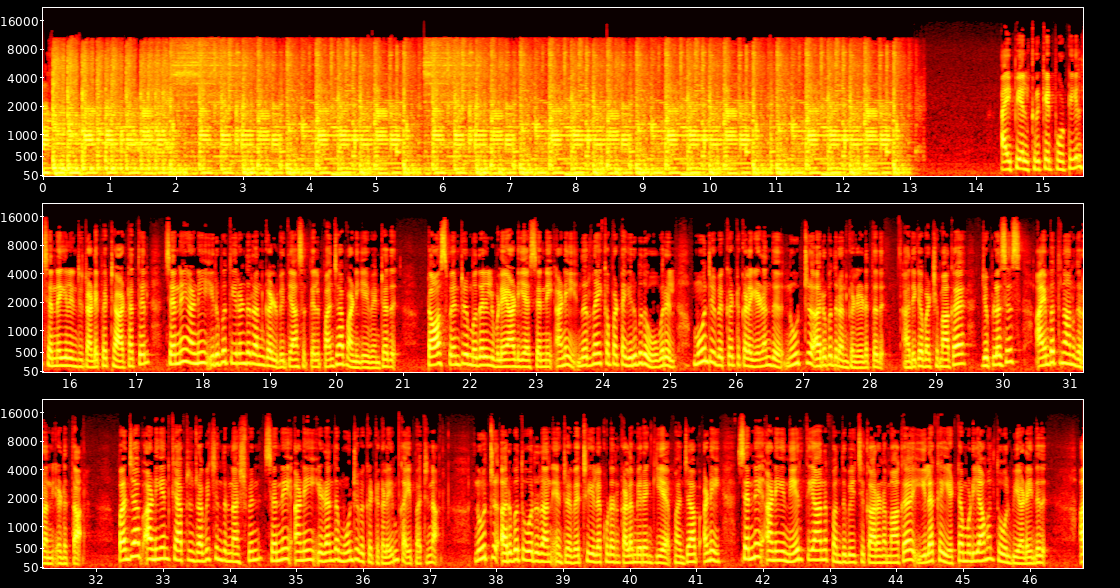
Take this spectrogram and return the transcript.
கிரிக்கெட் போட்டியில் சென்னையில் இன்று நடைபெற்ற ஆட்டத்தில் சென்னை அணி இருபத்தி இரண்டு ரன்கள் வித்தியாசத்தில் பஞ்சாப் அணியை வென்றது. டாஸ் வென்று முதலில் விளையாடிய சென்னை அணி நிர்ணயிக்கப்பட்ட இருபது ஓவரில் மூன்று விக்கெட்டுகளை இழந்து நூற்று அறுபது ரன்கள் எடுத்தது. அதிகபட்சமாக டிப்ளசிஸ் ஐம்பத்தி நான்கு ரன் எடுத்தார். பஞ்சாப் அணியின் கேப்டன் ரவிச்சந்திரன் அஸ்வின் சென்னை அணி இழந்த மூன்று விக்கெட்டுகளையும் கைப்பற்றினார். நூற்று அறுபத்தி ஒரு ரன் என்ற வெற்றி இலக்குடன் களமிறங்கிய பஞ்சாப் அணி சென்னை அணியின் நேர்த்தியான பந்துவீச்சு காரணமாக இலக்கை எட்ட முடியாமல் தோல்வியடைந்தது.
